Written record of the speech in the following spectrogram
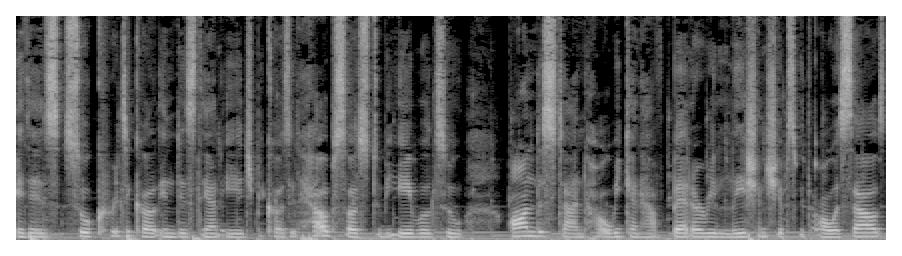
it is so critical in this day and age because it helps us to be able to understand how we can have better relationships with ourselves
